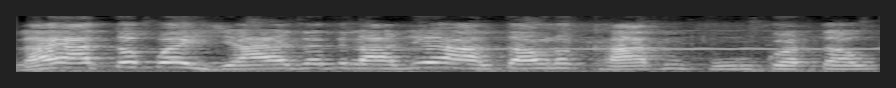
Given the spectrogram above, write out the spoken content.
લાય, આજ તો પૈસા આવ્યા છે લાવજે હાલતા ને ખાતું પૂરું કરતા હું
